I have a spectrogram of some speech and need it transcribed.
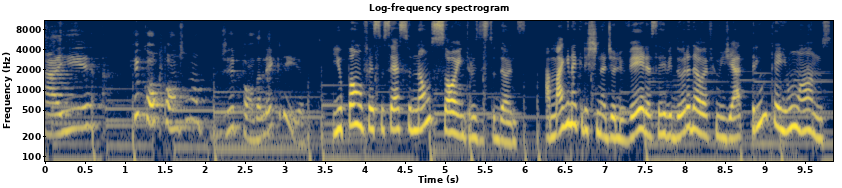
Aí ficou o pão de, de pão da alegria. E o pão fez sucesso não só entre os estudantes. A Magna Cristina de Oliveira, servidora da UFMG há 31 anos,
